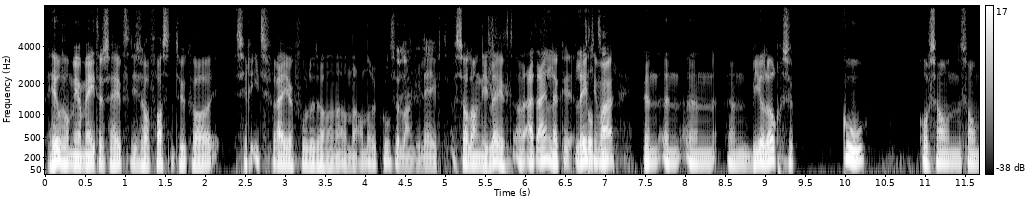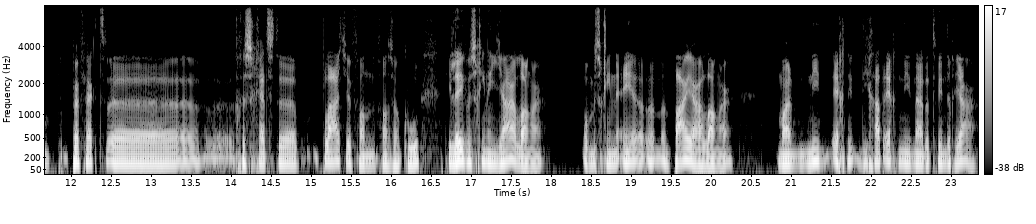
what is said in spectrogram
heel veel meer meters heeft, die zal vast natuurlijk wel zich iets vrijer voelen dan een, een andere koe. Zolang die leeft. Zolang die leeft. Uiteindelijk leeft hij maar een, een, een, een biologische koe of zo'n zo'n perfect eh, geschetste plaatje van, van zo'n koe, die leeft misschien een jaar langer. Of misschien een, een paar jaar langer. Maar niet, echt, die gaat echt niet naar de 20 jaar.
